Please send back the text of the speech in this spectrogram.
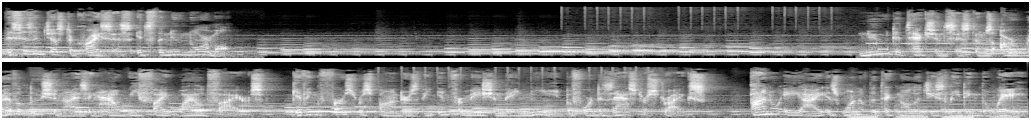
This isn't just a crisis, it's the new normal. Detection systems are revolutionizing how we fight wildfires, giving first responders the information they need before disaster strikes. Pano AI is one of the technologies leading the way.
